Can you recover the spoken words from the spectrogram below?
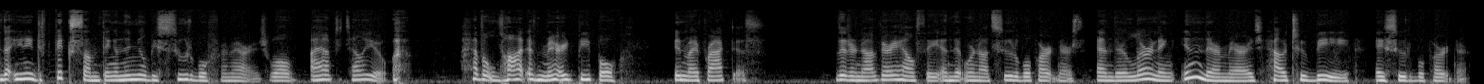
That you need to fix something and then you'll be suitable for marriage. Well, I have to tell you, I have a lot of married people in my practice that are not very healthy and that were not suitable partners. And they're learning in their marriage how to be a suitable partner.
